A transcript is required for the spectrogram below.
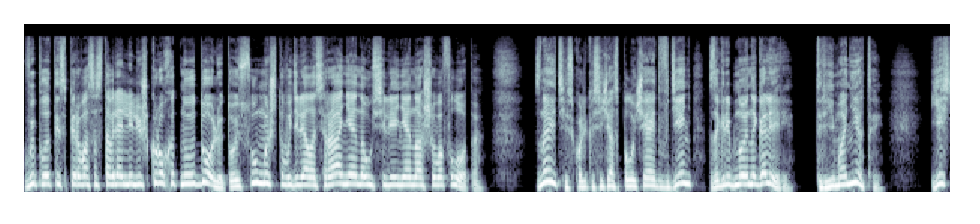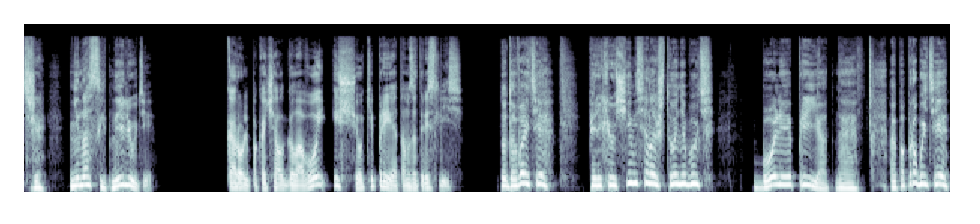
выплаты сперва составляли лишь крохотную долю той суммы, что выделялась ранее на усиление нашего флота. Знаете, сколько сейчас получает в день загребной на галере? Три монеты. Есть же ненасытные люди. Король покачал головой, и щеки при этом затряслись. Но давайте переключимся на что-нибудь более приятное. Э, попробуйте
